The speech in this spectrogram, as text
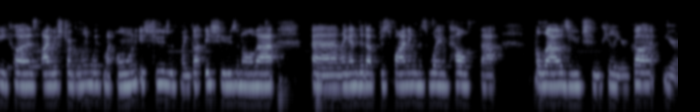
because I was struggling with my own issues, with my gut issues and all that. And I ended up just finding this way of health that allows you to heal your gut, your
